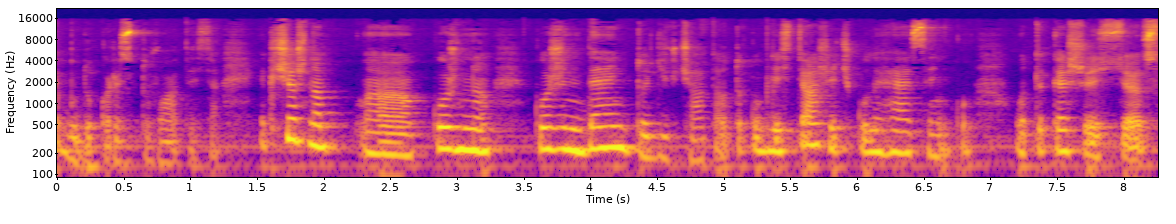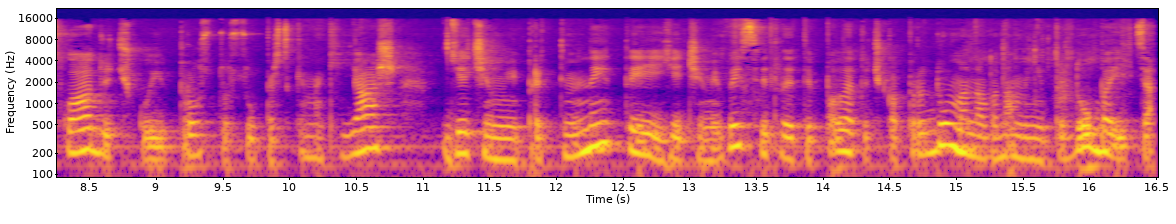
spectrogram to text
я буду користуватися. Якщо ж на е, кожну, кожен день, то дівчата, отаку блістяшечку легесеньку, отаке щось е, складочку і просто суперський макіяж. Є чим і притемнити, є чим і висвітлити. Палеточка продумана, вона мені подобається.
